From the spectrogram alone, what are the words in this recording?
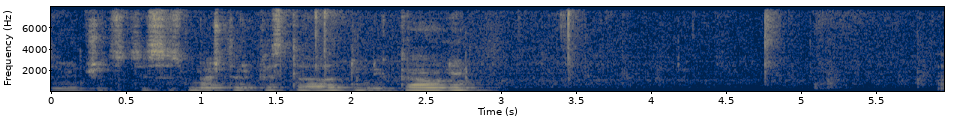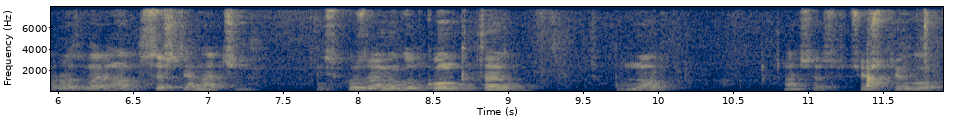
Зеленчуците с мащерка стават уникални. Розмарина по същия начин. Изкузваме го от клонката, но в нашия случай ще го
